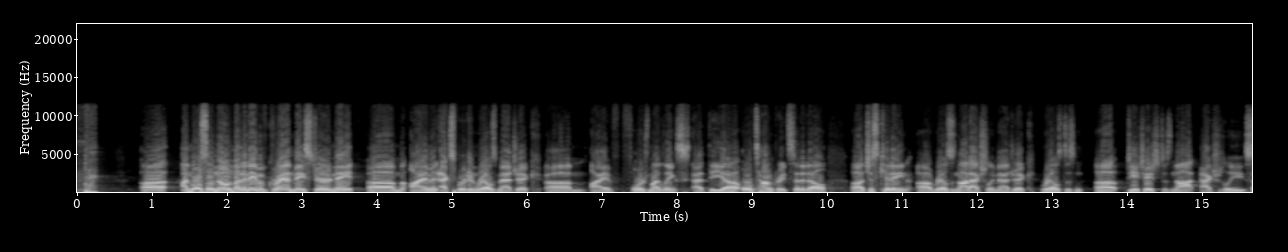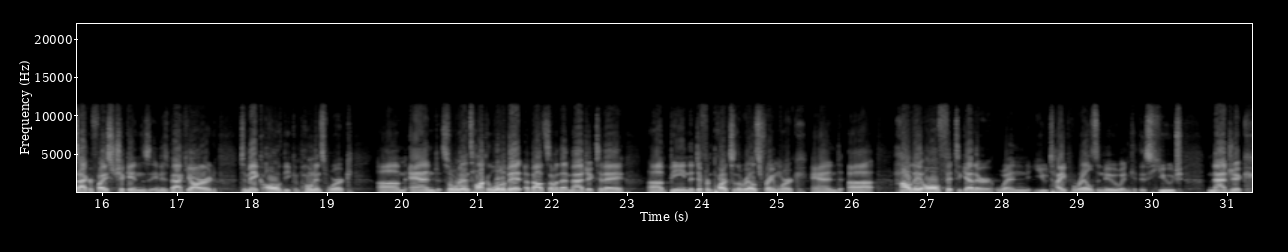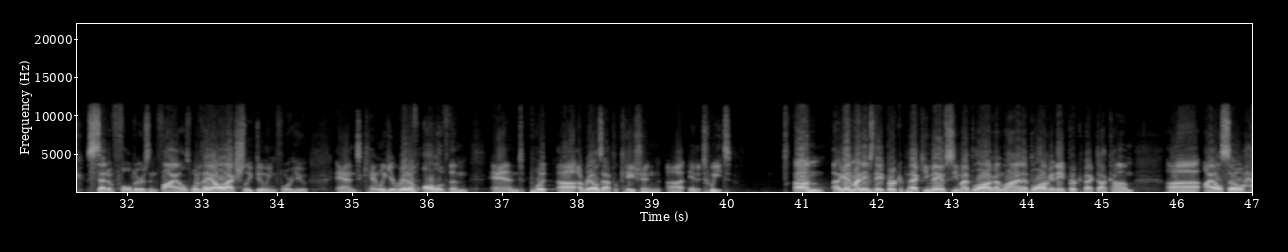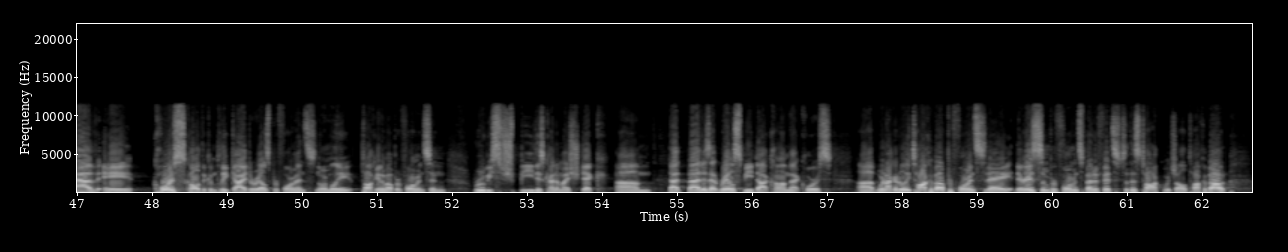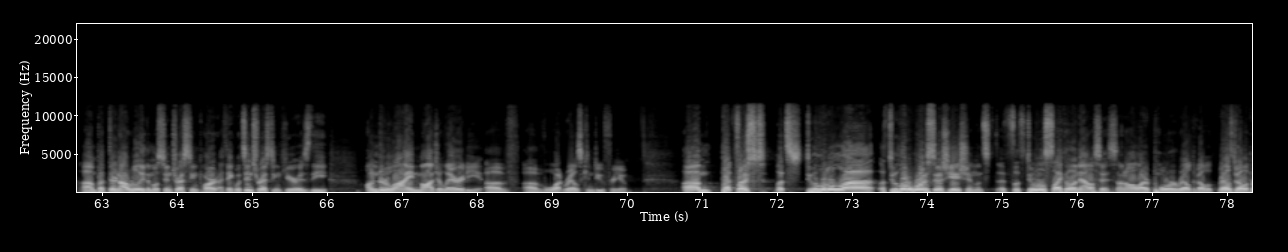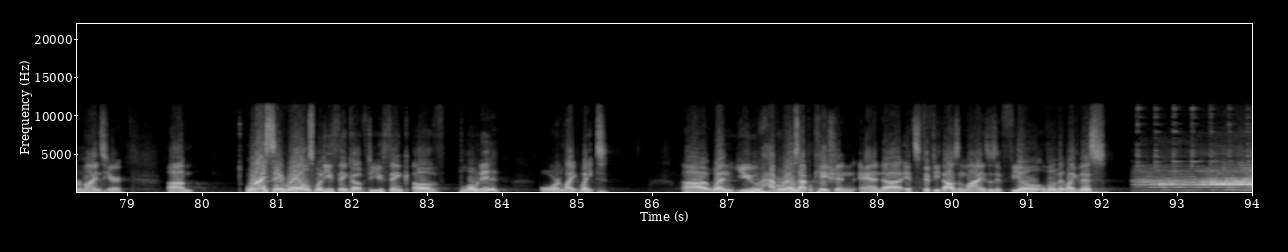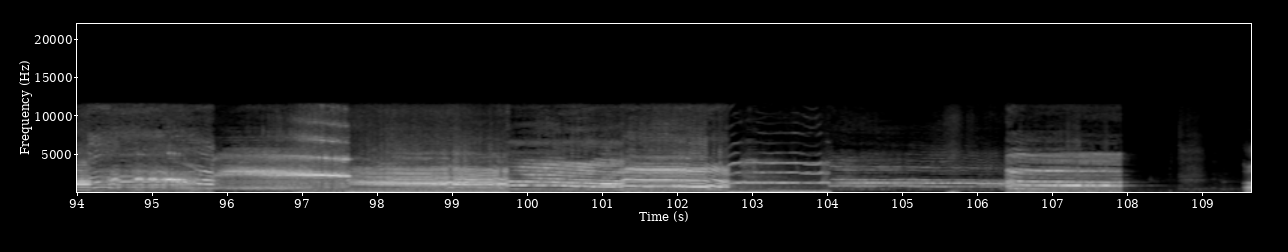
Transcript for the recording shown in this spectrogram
Uh, I'm also known by the name of Grand Maester Nate. Um, I'm an expert in Rails magic. Um, I've forged my links at the uh, Old Town Great Citadel. Uh, just kidding. Uh, Rails is not actually magic. Rails does. Uh, DHH does not actually sacrifice chickens in his backyard to make all of the components work. Um, and so we're going to talk a little bit about some of that magic today, uh, being the different parts of the Rails framework and uh, how they all fit together when you type Rails new and get this huge magic set of folders and files. What are they all actually doing for you? And can we get rid of all of them and put uh, a Rails application in a tweet? Um, again, my name is Nate Berkopec. You may have seen my blog online. I blog at nateberkopec.com. Uh, I also have a course called The Complete Guide to Rails Performance. Normally, talking about performance and Ruby speed is kind of my shtick. Um, that, that is at railsspeed.com, that course. Uh, we're not going to really talk about performance today. There is some performance benefits to this talk, which I'll talk about, um, but they're not really the most interesting part. I think what's interesting here is the underlying modularity of, of what Rails can do for you. Um, but first, let's do a little uh, let's do a little word association. Let's, let's let's do a little psychoanalysis on all our poor Rails, develop, Rails developer minds here. Um, when I say Rails, what do you think of? Do you think of bloated or lightweight? Uh, when you have a Rails application and uh, it's 50,000 lines, does it feel a little bit like this?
